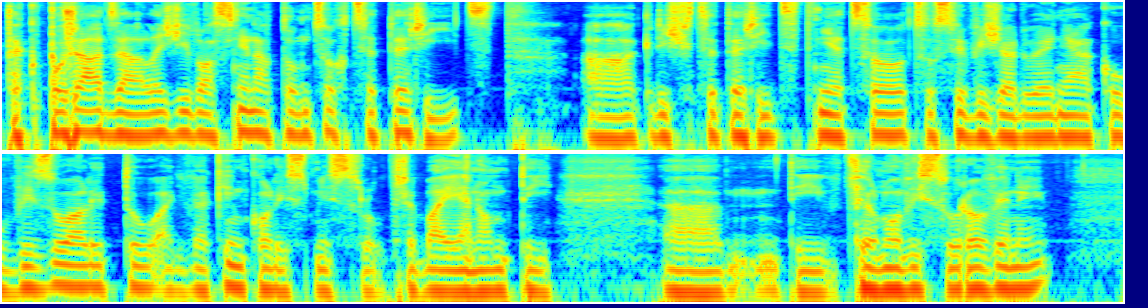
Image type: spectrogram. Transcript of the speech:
tak pořád záleží vlastně na tom, co chcete říct. A když chcete říct něco, co si vyžaduje nějakou vizualitu, ať v jakýmkoliv smyslu, třeba jenom ty, uh, ty filmové suroviny, Eh,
